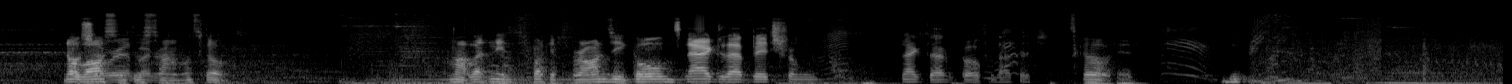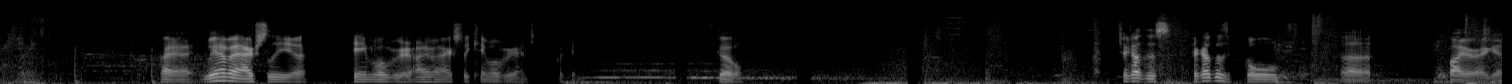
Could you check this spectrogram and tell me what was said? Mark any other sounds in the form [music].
No Oh, losses this time. Let's go. I'm not letting these fucking bronzy gold. Snagged that bitch from. Snagged that bow from that bitch. Let's go, dude. Alright, alright. we haven't actually uh, came over. I haven't actually came over here and just fucking. Let's go. Check out this. Check out this gold uh, fire I got.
